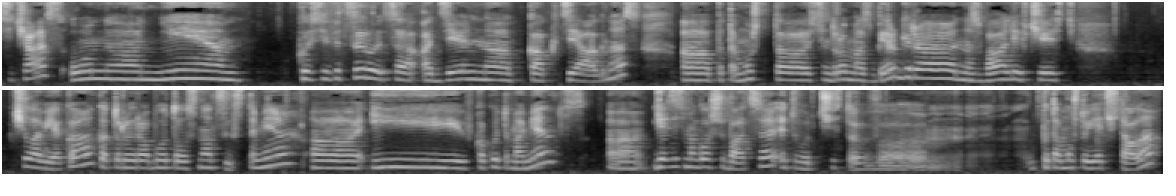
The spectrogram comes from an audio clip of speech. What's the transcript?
Сейчас он э, не классифицируется отдельно как диагноз, э, потому что синдром Асбергера назвали в честь человека, который работал с нацистами, э, и в какой-то момент я здесь могу ошибаться, это вот чисто в потому что я читала,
